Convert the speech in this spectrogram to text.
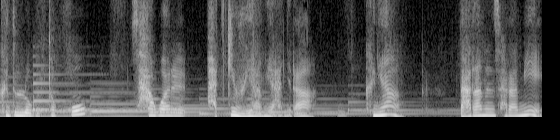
그들로부터 꼭 사과를 받기 위함이 아니라 그냥 나라는 사람이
